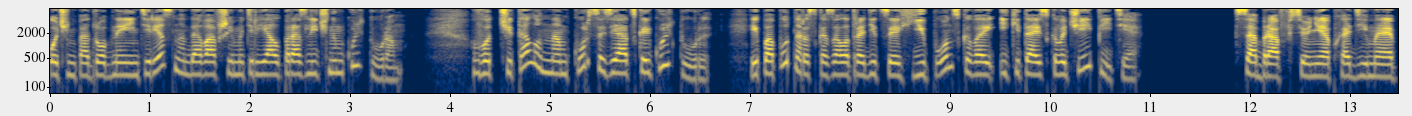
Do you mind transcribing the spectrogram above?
очень подробно и интересно дававший материал по различным культурам. Вот читал он нам курс азиатской культуры и попутно рассказал о традициях японского и китайского чаепития. Собрав все необходимое,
